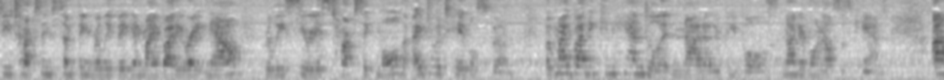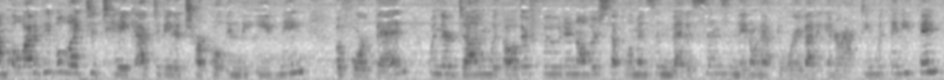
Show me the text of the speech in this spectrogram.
detoxing something really big in my body right now, really serious toxic mold, I do a tablespoon. But my body can handle it, not other people's, not everyone else's can. Um, a lot of people like to take activated charcoal in the evening before bed when they're done with all their food and all their supplements and medicines and they don't have to worry about interacting with anything.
